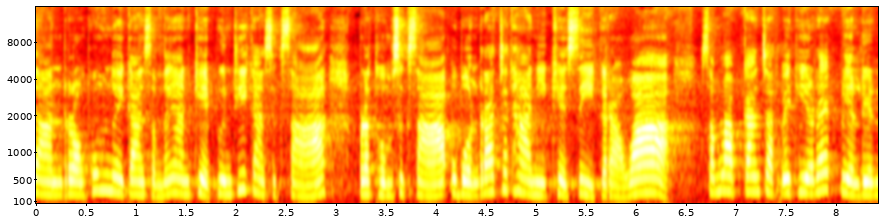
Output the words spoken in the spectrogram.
จันทร์รองผู้อำนวยการสำนักงานเขตพื้นที่การศึกษา ประถมศึกษาอุบลราชธานีเขต 4 กล่าวว่าสำหรับการจัดเวทีแรกเปลี่ยนเรียน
